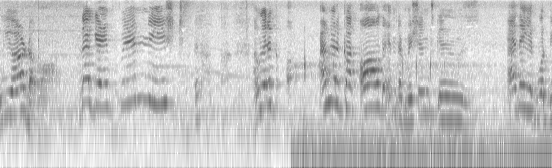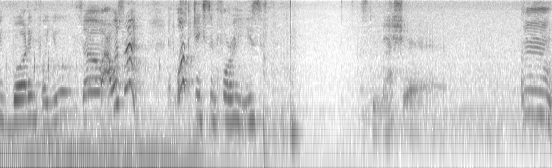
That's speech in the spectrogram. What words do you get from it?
We are done. The game finished. I'm gonna I'm gonna cut all the intermissions because I think it would be boring for you. So I was right. It was Jason Voorhees. Slasher. Mm,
